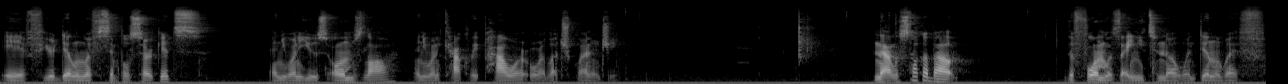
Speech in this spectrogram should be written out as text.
if you're dealing with simple circuits and you want to use Ohm's law and you want to calculate power or electrical energy. Now let's talk about the formulas that you need to know when dealing with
